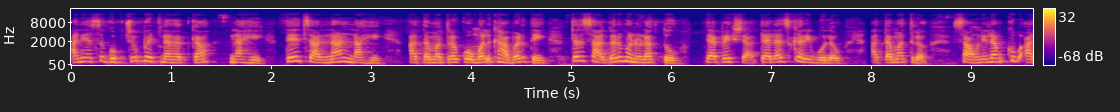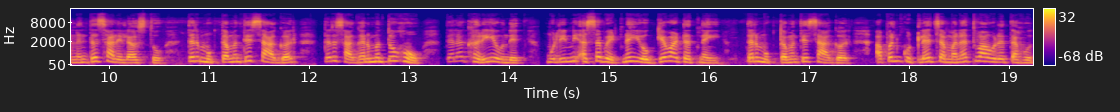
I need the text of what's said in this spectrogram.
आणि असं गुपचूप भेटणार आहात का? नाही ते चालणार नाही. आता मात्र कोमल घाबरते. तर सागर म्हणू लागतो त्यापेक्षा त्यालाच खरी बोलव. आता मात्र सावनीला खूप आनंद झालेला असतो. तर मुक्ता म्हणते सागर. तर सागर म्हणतो हो त्याला खरी येऊन देत. मुलींनी असं भेटणं योग्य वाटत नाही. तर मुक्तामध्ये सागर आपण कुठल्याच जमान्यात वावरत आहोत.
